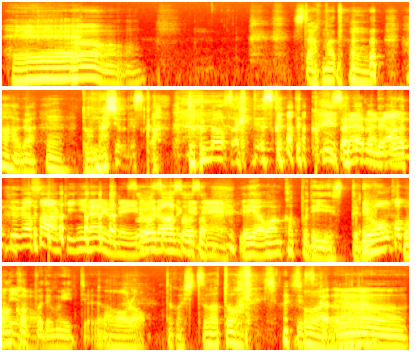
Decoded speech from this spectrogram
へえ。うんしたらまた、うん。母が、うんどんな塩ですか？どんなお酒ですか?」って食い下がるんだけど。ランクがさ、気になるよね。いろいろあるけど。いやいやワンカップでいいですってね。えワンカップでもいいって。だから質は問わないじゃないですか。ね。うん。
